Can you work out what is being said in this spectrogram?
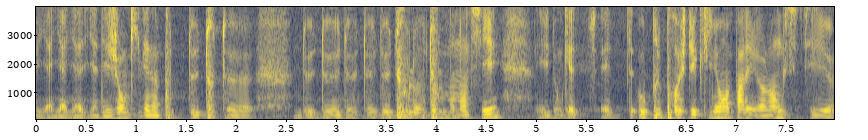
il y, a des gens qui viennent un peu de, tout, euh, de, de, de, tout, le, tout, le, monde entier. Et donc, être, au plus proche des clients, parler leur langue, c'était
